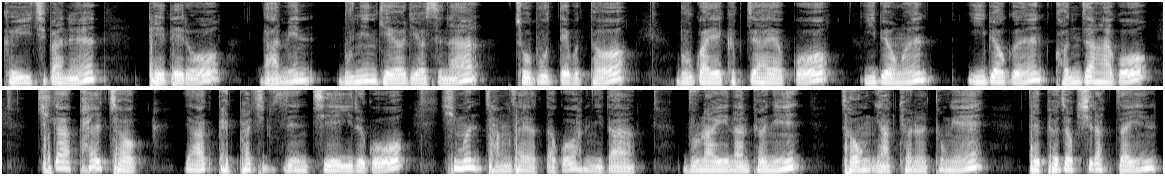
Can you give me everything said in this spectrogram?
그의 집안은 대대로 남인 문인 계열이었으나 조부 때부터 무과에 급제하였고 이병은 이벽은 건장하고 키가 8척 약 180cm에 이르고 힘은 장사였다고 합니다. 누나의 남편인 정약현을 통해 대표적 실학자인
